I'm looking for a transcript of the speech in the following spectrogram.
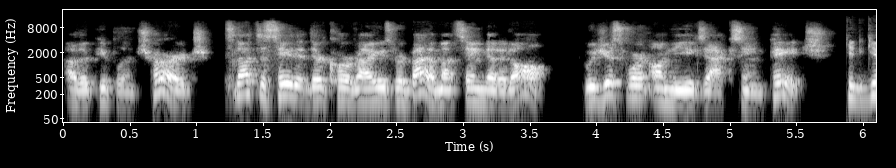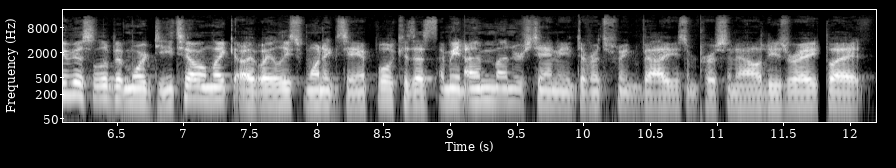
other people in charge, it's not to say that their core values were bad. I'm not saying that at all. We just weren't on the exact same page. Can you give us a little bit more detail on like uh, at least one example? Because that's, I mean, I'm understanding the difference between values and personalities, right? But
